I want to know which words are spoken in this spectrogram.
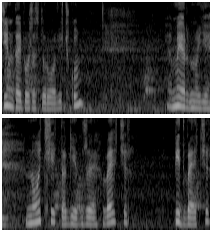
Всім дай Боже здоров'ячко, мирної ночі, так як вже вечір, під вечір.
